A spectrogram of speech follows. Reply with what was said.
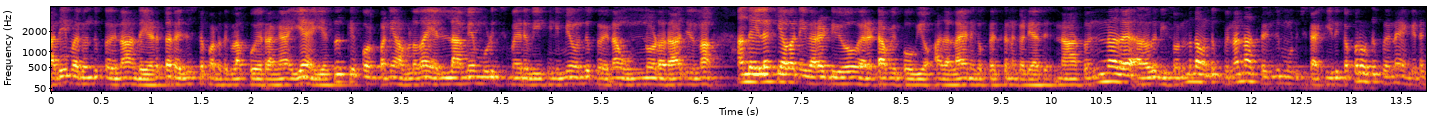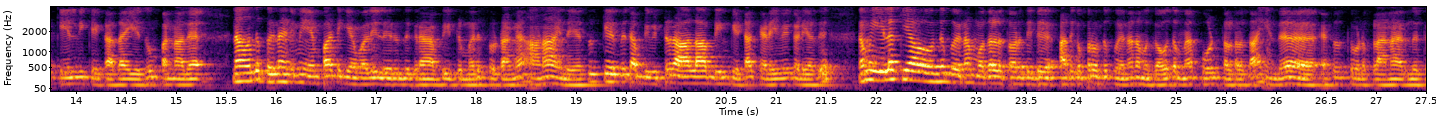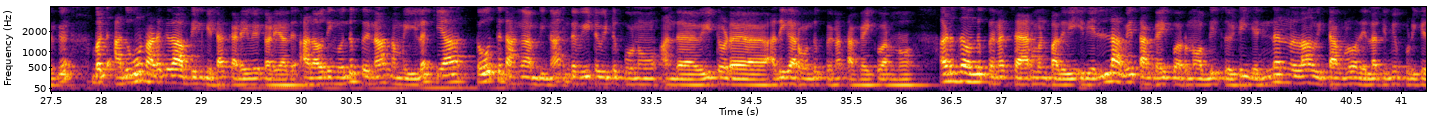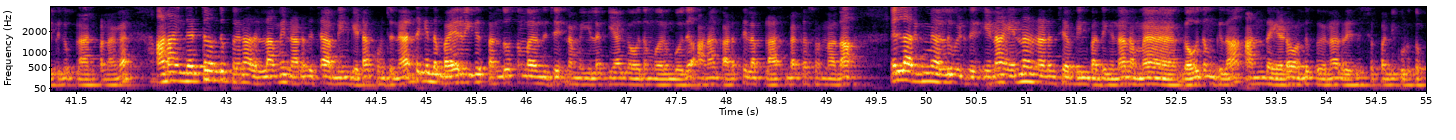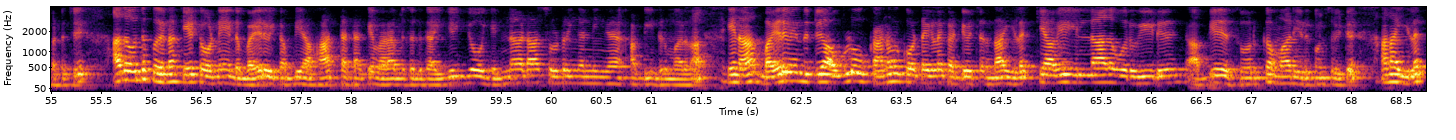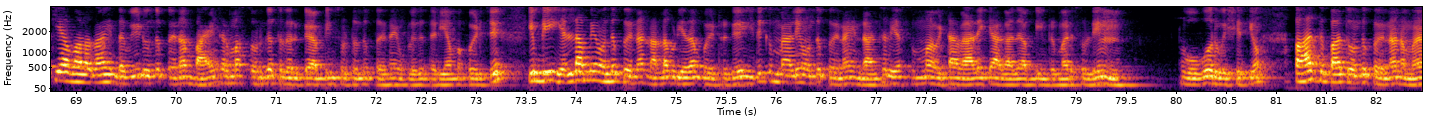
அதே மாதிரி வந்து பார்த்தீங்கன்னா அந்த இடத்த ரெஜிஸ்டர் பண்ணுறதுக்குலாம் போயிடுறாங்க. ஏன்? எஸ்எஸ்கே ஃபோன் பண்ணி அவ்வளோதான் எல்லாமே முடிச்சு பைரவி இனிமேல் வந்து பார்த்தீங்கன்னா உன்னோட ராஜ்யம் தான். அந்த இலக்கியாவை நீ விரட்டியோ விரட்டாம போவியோ அதெல்லாம் எனக்கு பிரச்சனை கிடையாது. நான் சொன்னதை அதாவது நீ சொன்னதை வந்து பார்த்தீங்கன்னா நான் செஞ்சு முடிச்சிட்டேன். இதுக்கப்புறம் வந்து பார்த்தீங்கன்னா என்கிட்ட கேள்வி கேட்காத எதுவும் பண்ணாத. நான் வந்து பார்த்தீங்கன்னா இனிமேல் என் பாட்டுக்கு என் வழியில் இருந்துக்கிறேன் அப்படின்ற மாதிரி சொல்கிறாங்க ஆனால் இந்த எஸ்எஸ்கே இருந்துட்டு அப்படி விட்டுற ஆளா அப்படின்னு கேட்டால் கிடையவே கிடையாது. நம்ம இலக்கியாவை வந்து பார்த்தீங்கன்னா முதல்ல துரத்திட்டு அதுக்கப்புறம் வந்து பார்த்தீங்கன்னா நம்ம கௌதமாக போட்டு தள்ளுறது தான் இந்த எஸ்எஸ்கேவோட பிளானாக இருந்துட்டு இருக்கு. பட் அதுவும் நடக்குதா அப்படின்னு கேட்டால் கிடையவே கிடையாது கிடையாது. அதாவது இங்கே வந்து பார்த்தீங்கன்னா நம்ம இலக்கியா தோத்துட்டாங்க அப்படின்னா இந்த வீட்டை விட்டு போகணும். அந்த வீட்டோட அதிகாரம் வந்து பார்த்தீங்கன்னா தங்கைக்கு வரணும். அடுத்து வந்து பார்த்தீங்கன்னா சேர்மன் பதவி இது எல்லாமே தங்கைக்கு வரணும் அப்படின்னு சொல்லிட்டு என்னென்னலாம் விட்டாங்களோ அது எல்லாத்தையுமே பிடிக்கிறதுக்கு பிளான் பண்ணாங்க. ஆனால் இந்த இடத்துல வந்து பார்த்தீங்கன்னா அது எல்லாமே நடந்துச்சா அப்படின்னு கேட்டால் கொஞ்சம் நேரத்துக்கு இந்த பைரவிக்கு சந்தோஷமாக இருந்துச்சு. நம்ம இலக்கியா கௌதம் வரும்போது. ஆனால் கடைசியில் ஃப்ளாஷ்பேக்காக சொன்னாதான் எல்லாருக்குமே அள்ளு விடுது. ஏன்னா என்ன நடந்துச்சு அப்படின்னு பார்த்தீங்கன்னா நம்ம கௌதம்க்கு தான் அந்த இடம் வந்து பார்த்தீங்கன்னா ரெஜிஸ்டர் பண்ணி கொடுக்கப்பட்டுச்சு. அதை வந்து பார்த்தீங்கன்னா கேட்ட உடனே இந்த பைரவிக்கு அப்படியே ஹார்ட் அட்டாக்கே வர ஆரம்பிச்சிடுது. ஐயோ என்னடா சொல்றீங்க நீங்க? அப்படின்ற மாதிரி தான் ஏன்னா பைரவி வந்துட்டு அவ்வளோ கனவு கோட்டைகளை கட்டி வச்சிருந்தா இலக்கியாவே இல்லாத ஒரு வீடு அப்படியே சொர்க்க மாதிரி இருக்கும்னு சொல்லிட்டு. ஆனா இலக்கியாவால தான் இந்த வீடு வந்து பார்த்தீங்கன்னா பயங்கரமா சொர்க்கத்துல இருக்கு அப்படின்னு சொல்லிட்டு வந்து பார்த்தீங்கன்னா உங்களுக்கு தெரியாம போயிடுச்சு. இப்படி எல்லாமே வந்து பார்த்தீங்கன்னா நல்லபடியாக தான் போயிட்டு இருக்கு. இதுக்கு மேலேயும் வந்து பார்த்தீங்கன்னா இந்த அஞ்சலியை சும்மா விட்டா வேலைக்கே ஆகாது அப்படின்ற மாதிரி சொல்லி ஒவ்வொரு விஷயத்தையும் பார்த்து பார்த்து வந்து பார்த்தீங்கன்னா நம்ம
